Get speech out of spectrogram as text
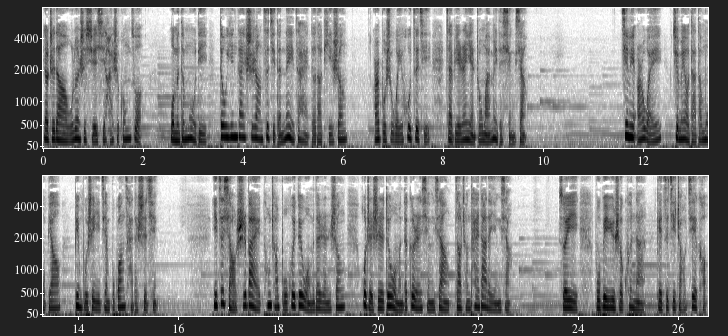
要知道，无论是学习还是工作，我们的目的都应该是让自己的内在得到提升，而不是维护自己在别人眼中完美的形象。尽力而为却没有达到目标，并不是一件不光彩的事情。一次小失败通常不会对我们的人生，或者是对我们的个人形象造成太大的影响，所以不必预设困难，给自己找借口。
